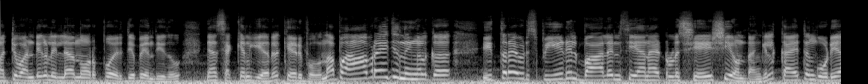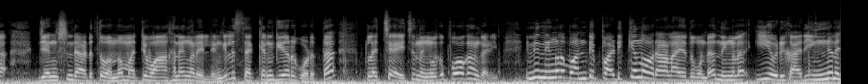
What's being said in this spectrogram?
മറ്റു വണ്ടികളില്ല എന്ന് ഉറപ്പ് വരുത്തിയപ്പോൾ എന്ത് ചെയ്തു? ഞാൻ സെക്കൻഡ് ഗിയറിൽ കയറി പോകുന്നു. അപ്പോൾ ആവറേജ് നിങ്ങൾക്ക് ഇത്ര ഒരു സ്പീഡിൽ ബാലൻസ് ചെയ്യാനായിട്ടുള്ള ശേഷി ഉണ്ടെങ്കിൽ കയറ്റം കൂടിയ ജംഗ്ഷന്റെ അടുത്ത് വന്ന് മറ്റു വാഹനങ്ങളില്ലെങ്കിൽ സെക്കൻഡ് ഗിയർ കൊടുത്ത് ക്ലച്ച് അയച്ച് നിങ്ങൾക്ക് പോകാൻ കഴിയും. ഇനി നിങ്ങൾ വണ്ടി പഠിക്കുന്ന ഒരാളായതുകൊണ്ട് നിങ്ങൾ ഈ ഒരു കാര്യം ഇങ്ങനെ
